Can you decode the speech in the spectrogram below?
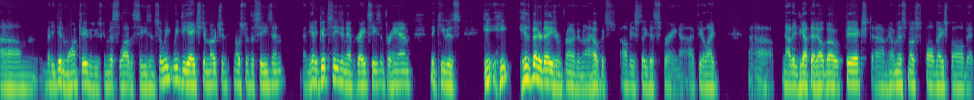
um, but he didn't want to because he was going to miss a lot of the season. So we we DH'd him most of most of the season. Um, he had a good season, have a great season for him. I think he was he he his better days are in front of him, and I hope it's obviously this spring. I, I feel like uh, now that he's got that elbow fixed, um, he'll miss most of fall baseball, but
